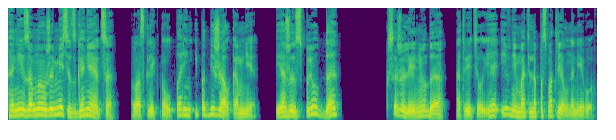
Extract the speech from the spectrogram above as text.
«Они за мной уже месяц гоняются», – воскликнул парень и подбежал ко мне. «Я же сплю, да?» «К сожалению, да», ответил я и внимательно посмотрел на него.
